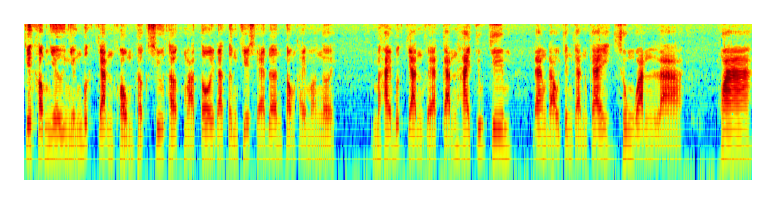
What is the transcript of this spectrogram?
Chứ không như những bức tranh phồn thực, siêu thật mà tôi đã từng chia sẻ đến toàn thể mọi người. Mà hai bức tranh vẽ cảnh hai chú chim đang đậu trên cành cây, xung quanh là hoa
